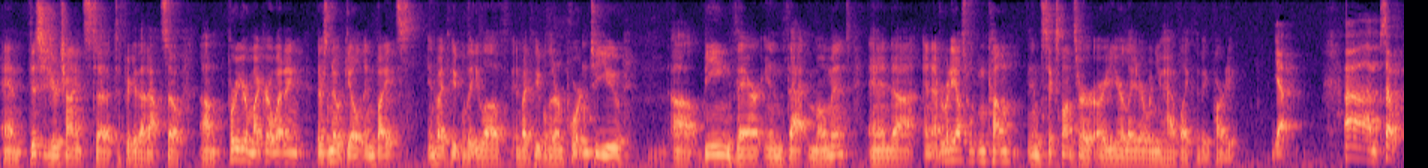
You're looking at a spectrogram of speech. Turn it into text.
And this is your chance to, to figure that out. So um, for your micro wedding, there's no guilt invites. Invite the people that you love, invite the people that are important to you, uh, being there in that moment, and uh, and everybody else can come in six months or, or a year later when you have like the big party. Yeah. Um, so,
